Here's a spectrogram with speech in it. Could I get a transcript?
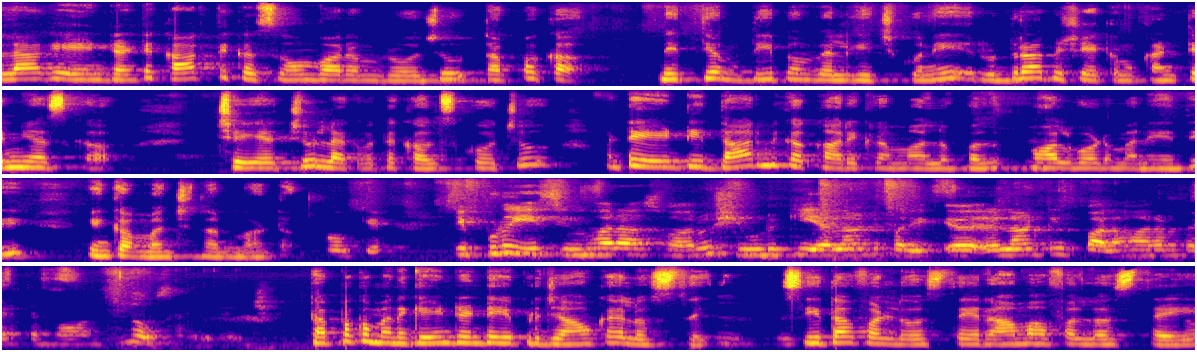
అలాగే ఏంటంటే కార్తీక సోమవారం రోజు తప్పక నిత్యం దీపం వెలిగించుకుని రుద్రాభిషేకం కంటిన్యూస్గా చేయొచ్చు లేకపోతే కలుసుకోవచ్చు. అంటే ఏంటి? ధార్మిక కార్యక్రమాల్లో పాల్- పాల్గొనడం అనేది ఇంకా మంచిదన్నమాట. ఓకే. ఇప్పుడు ఈ సింహరాశి వారు శివుడికి ఎలాంటి పరి ఎలాంటి పలహారం పెడితే బాగుంటుందో ఒకసారి తప్పక మనకి ఏంటంటే ఇప్పుడు జామకాయలు వస్తాయి సీతాఫళ్ళు వస్తాయి రామాఫళ్ళు వస్తాయి.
